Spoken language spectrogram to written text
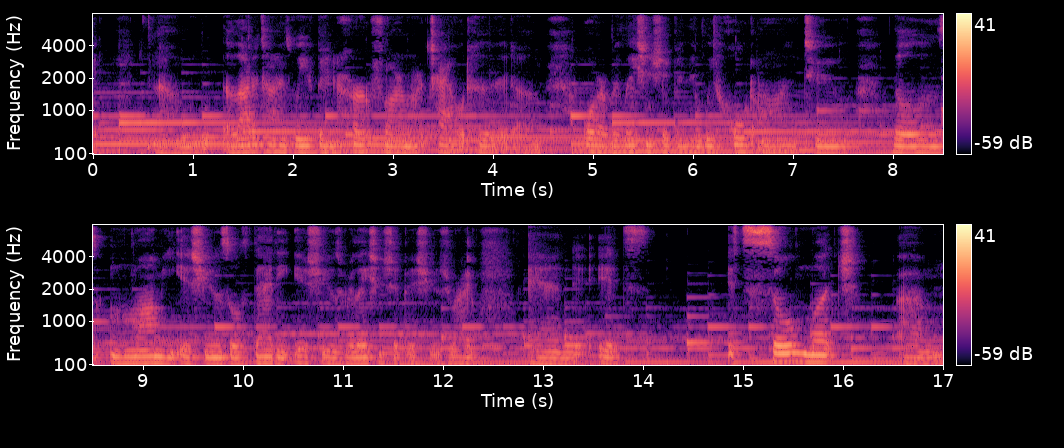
it. Um, a lot of times we've been hurt from our childhood um, or a relationship, and then we hold on to those mommy issues, those daddy issues, relationship issues, right? And it's it's so much um,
